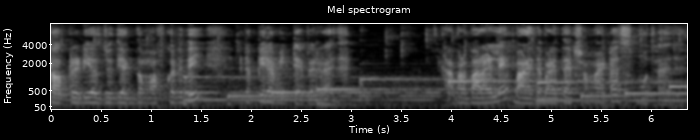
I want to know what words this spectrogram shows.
টপ রেডিয়াস যদি একদম অফ করে দিই, এটা পিরামিড টাইপের হয়ে যায়। আবার বাড়াইলে বাড়াইতে বাড়াইতে এক সময় এটা স্মুথ হয়ে যায়।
